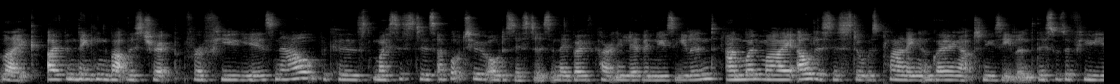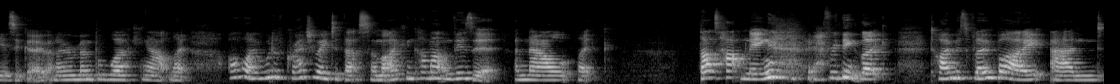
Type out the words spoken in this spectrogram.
Like, I've been thinking about this trip for a few years now because my sisters, I've got two older sisters and they both currently live in New Zealand. And when my elder sister was planning on going out to New Zealand, this was a few years ago, and I remember working out like, oh, I would have graduated that summer, I can come out and visit. And now, like, that's happening. Everything, like, time has flown by and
